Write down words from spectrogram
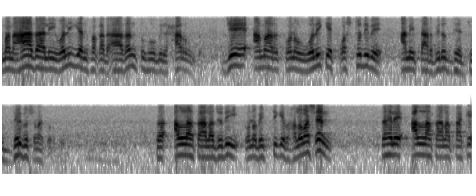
মান আদ আলী ওলিয়ান ফকাদ আদান তুহুবিল হার যে আমার কোন ওলিকে কষ্ট দিবে, আমি তার বিরুদ্ধে যুদ্ধের ঘোষণা করব। তো আল্লাহ তালা যদি কোনো ব্যক্তিকে ভালোবাসেন তাহলে আল্লাহ তালা তাকে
